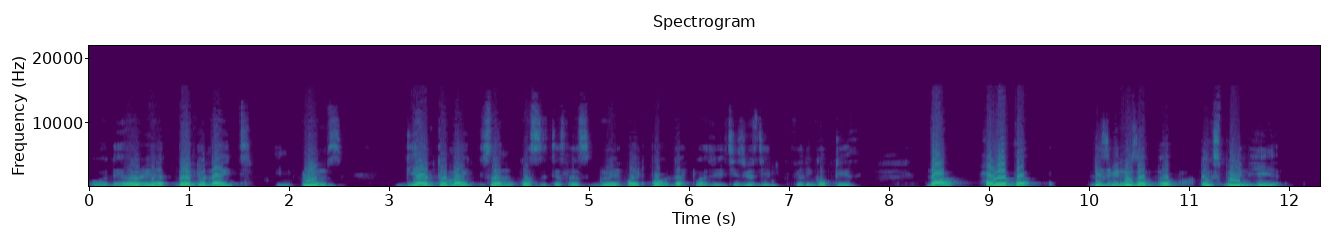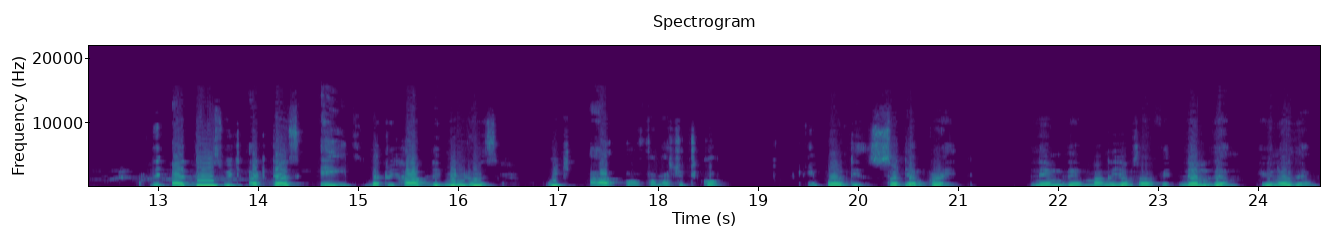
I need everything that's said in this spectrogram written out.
or the area, bentonite in creams, diatomite, this one of course is tasteless grey white powder, it, was, it is used in filling of teeth. Now, however, these minerals I've, I've explained here, they are those which act as aids, but we have the minerals which are of pharmaceutical importance. Sodium chloride, name them, magnesium sulfate, name them, you know them.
